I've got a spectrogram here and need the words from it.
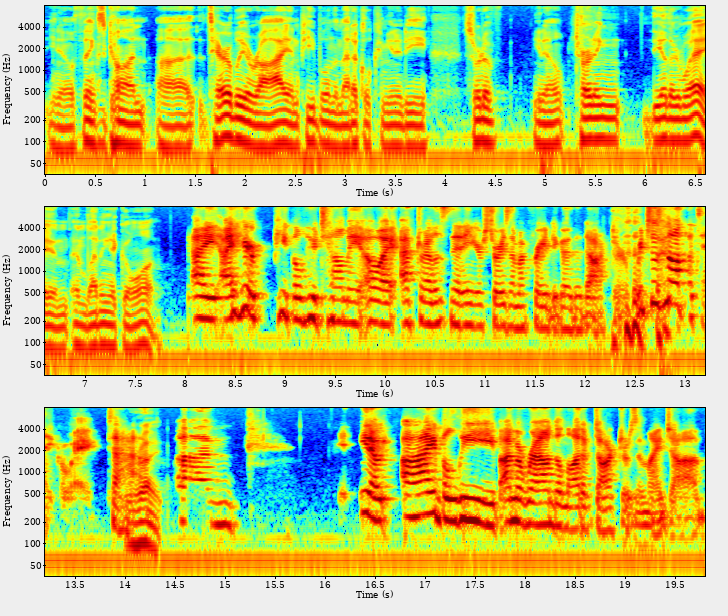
you know things gone uh, terribly awry and people in the medical community sort of you know turning the other way and, and letting it go on I, I hear people who tell me, "Oh, I, after I listen to any of your stories, I'm afraid to go to the doctor," which is not the takeaway to have. Right. Um, you know, I believe I'm around a lot of doctors in my job.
